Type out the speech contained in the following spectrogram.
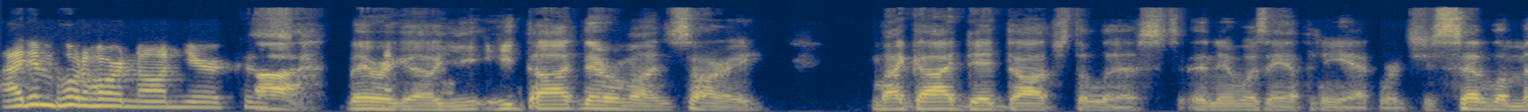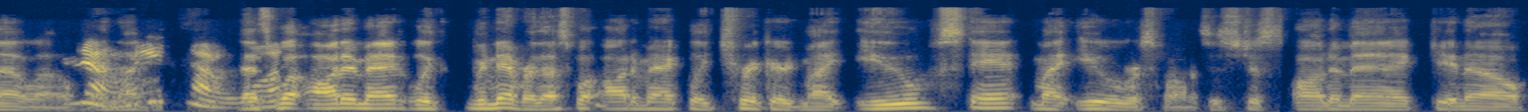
I didn't put Harden on here because Ah, there we go. You, he dodged. Never mind. Sorry, my guy did dodge the list, and it was Anthony Edwards. You said LaMelo. no, I- he's not that's one. what automatically. Remember, that's what automatically triggered my ew stand. My ew response. It's just automatic, you know,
